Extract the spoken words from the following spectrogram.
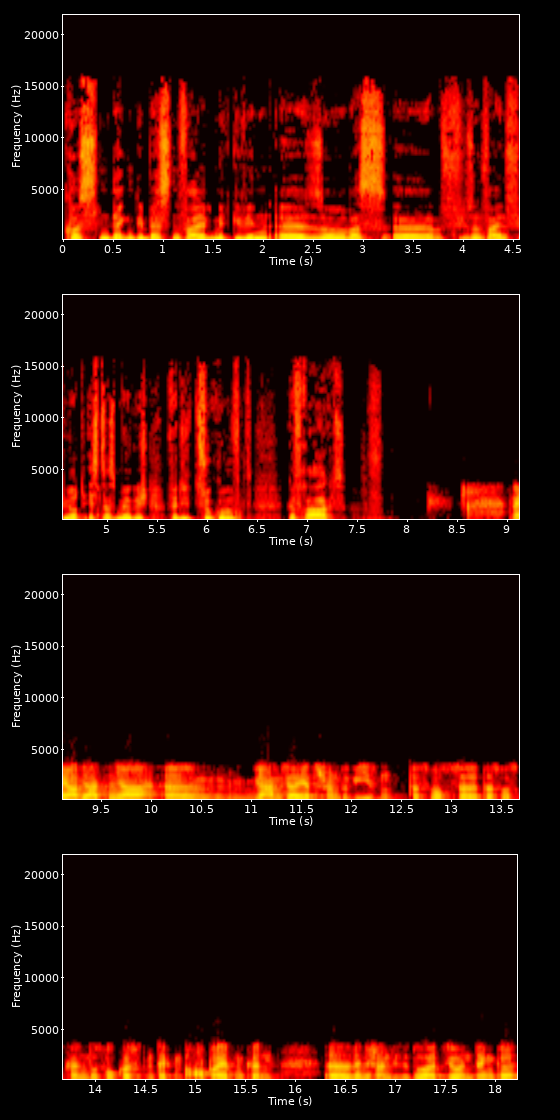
kostendeckend im besten Fall mit Gewinn äh, so was äh, für so einen Verein führt? Ist das möglich? Für die Zukunft gefragt? Naja, wir hatten ja, äh, wir haben es ja jetzt schon bewiesen, dass wir es äh, dass wir's können, dass wir kostendeckend arbeiten können. Äh, wenn ich an die Situation denke,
